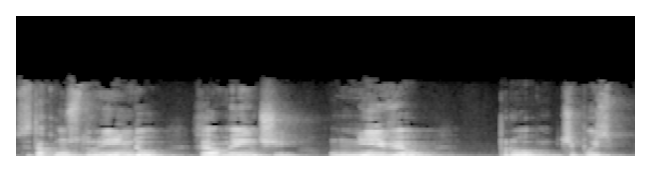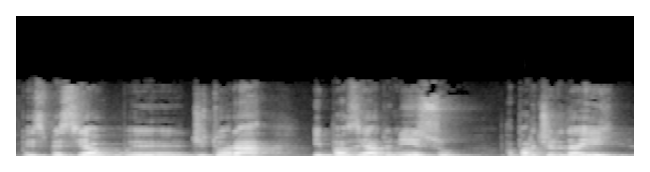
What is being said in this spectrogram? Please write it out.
você está construindo realmente um nível pro, tipo especial é, de Torá e baseado nisso, a partir daí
